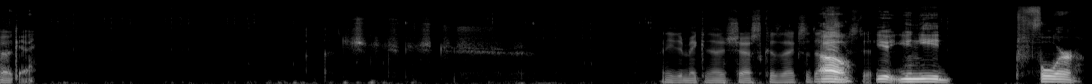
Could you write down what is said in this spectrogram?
okay. I need to make another chest because I accidentally Oh, used it. you you need four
